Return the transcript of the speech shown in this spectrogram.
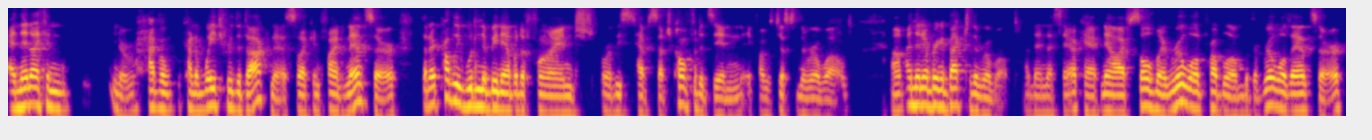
And then I can you know have a kind of way through the darkness so i can find an answer that i probably wouldn't have been able to find or at least have such confidence in if i was just in the real world. Um, and then i bring it back to the real world. And then i say okay now i've solved my real world problem with a real world answer.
